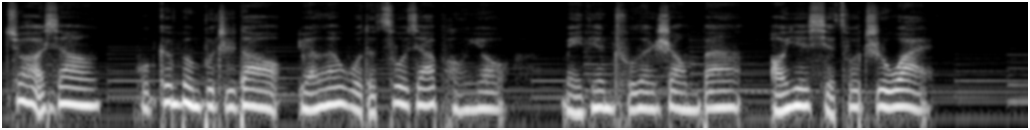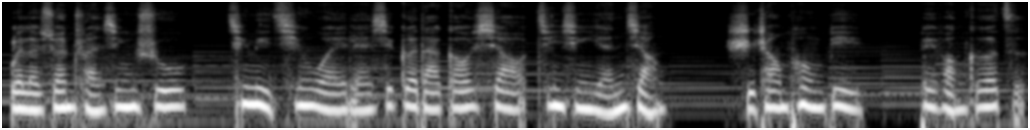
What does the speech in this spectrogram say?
就好像我根本不知道，原来我的作家朋友每天除了上班熬夜写作之外，为了宣传新书，亲力亲为联系各大高校进行演讲。时常碰壁，被放鸽子，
